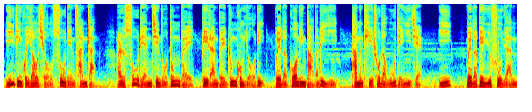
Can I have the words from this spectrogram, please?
一定会要求苏联参战，而苏联进入东北必然对中共有利。为了国民党的利益，他们提出了五点意见：一、为了便于复原，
